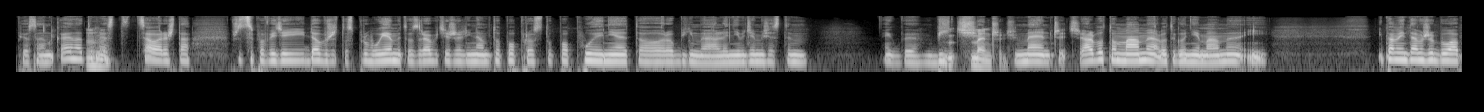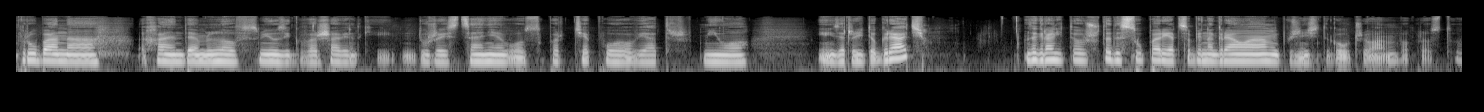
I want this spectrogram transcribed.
piosenkę, natomiast cała reszta, wszyscy powiedzieli, dobrze, to spróbujemy to zrobić, jeżeli nam to po prostu popłynie, to robimy, ale nie będziemy się z tym jakby bić, M- męczyć. męczyć, albo to mamy, albo tego nie mamy i, i pamiętam, że była próba na H&M Loves Music w Warszawie, na takiej dużej scenie, było super ciepło, wiatr, miło i oni zaczęli to grać. Zagrali to już wtedy super, ja to sobie nagrałam i później się tego uczyłam po prostu.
